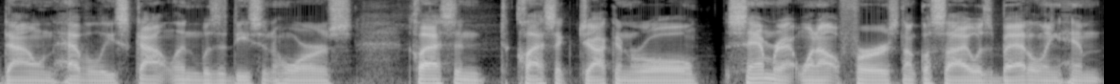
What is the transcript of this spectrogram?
down heavily. Scotland was a decent horse. Class and classic jock and roll. Samrat went out first. Uncle Sigh was battling him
